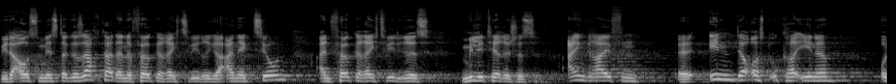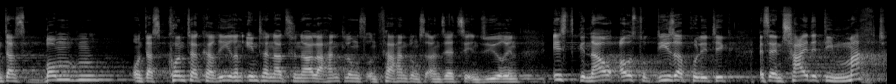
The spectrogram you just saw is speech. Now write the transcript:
wie der Außenminister gesagt hat, eine völkerrechtswidrige Annexion, ein völkerrechtswidriges militärisches Eingreifen äh, in der Ostukraine und das Bomben und das Konterkarieren internationaler Handlungs- und Verhandlungsansätze in Syrien ist genau Ausdruck dieser Politik. Es entscheidet die Macht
